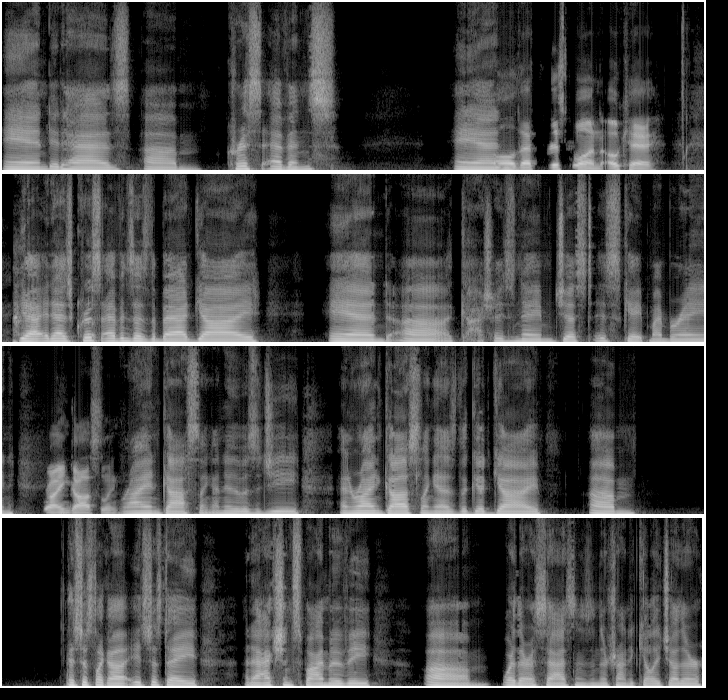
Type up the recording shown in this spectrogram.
and it has um, Chris Evans. And oh, that's this one. Okay yeah, it has Chris Evans as the bad guy, and uh, gosh, his name just escaped my brain. Ryan Gosling. Ryan Gosling. I knew it was a G, and Ryan Gosling as the good guy. Um, it's just like a, it's just a, an action spy movie, um, where they're assassins and they're trying to kill each other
